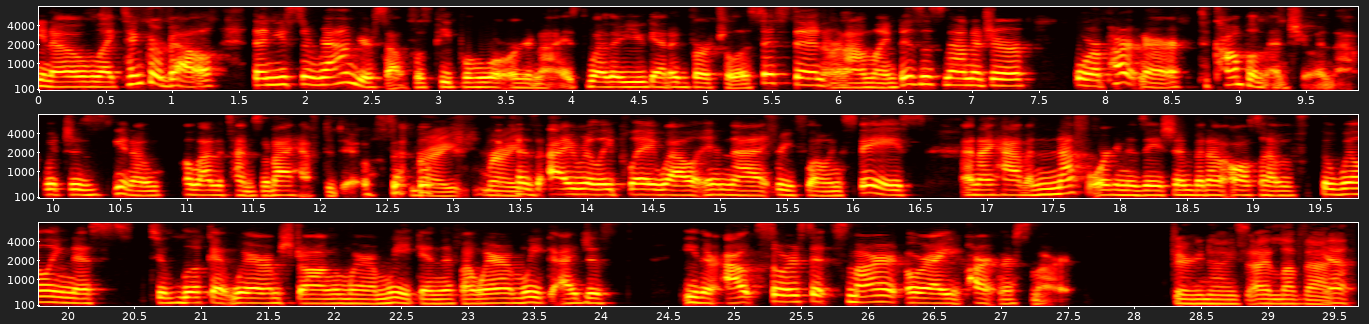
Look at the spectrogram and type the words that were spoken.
you know, like Tinkerbell, then you surround yourself with people who are organized, whether you get a virtual assistant or an online business manager or a partner to complement you in that, which is, you know, a lot of times what I have to do. So, right, right. Because I really play well in that free flowing space and I have enough organization, but I also have the willingness to look at where I'm strong and where I'm weak. And if I where I'm weak, I just either outsource it smart or I partner smart. Very nice. I love that. Yeah.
